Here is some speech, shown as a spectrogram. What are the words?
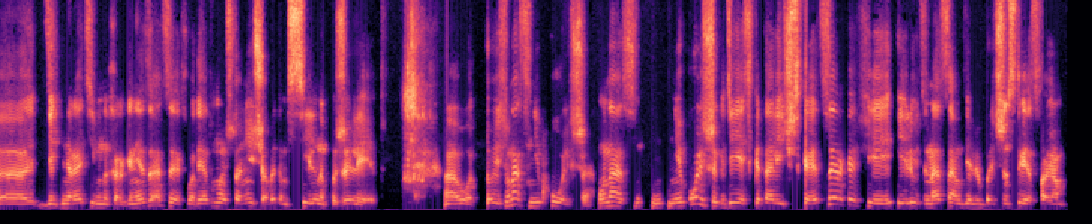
э, дегенеративных организациях, вот я думаю, что они еще об этом сильно пожалеют. А, вот. То есть у нас не Польша. У нас не Польша, где есть католическая церковь, и, и люди на самом деле в большинстве своем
